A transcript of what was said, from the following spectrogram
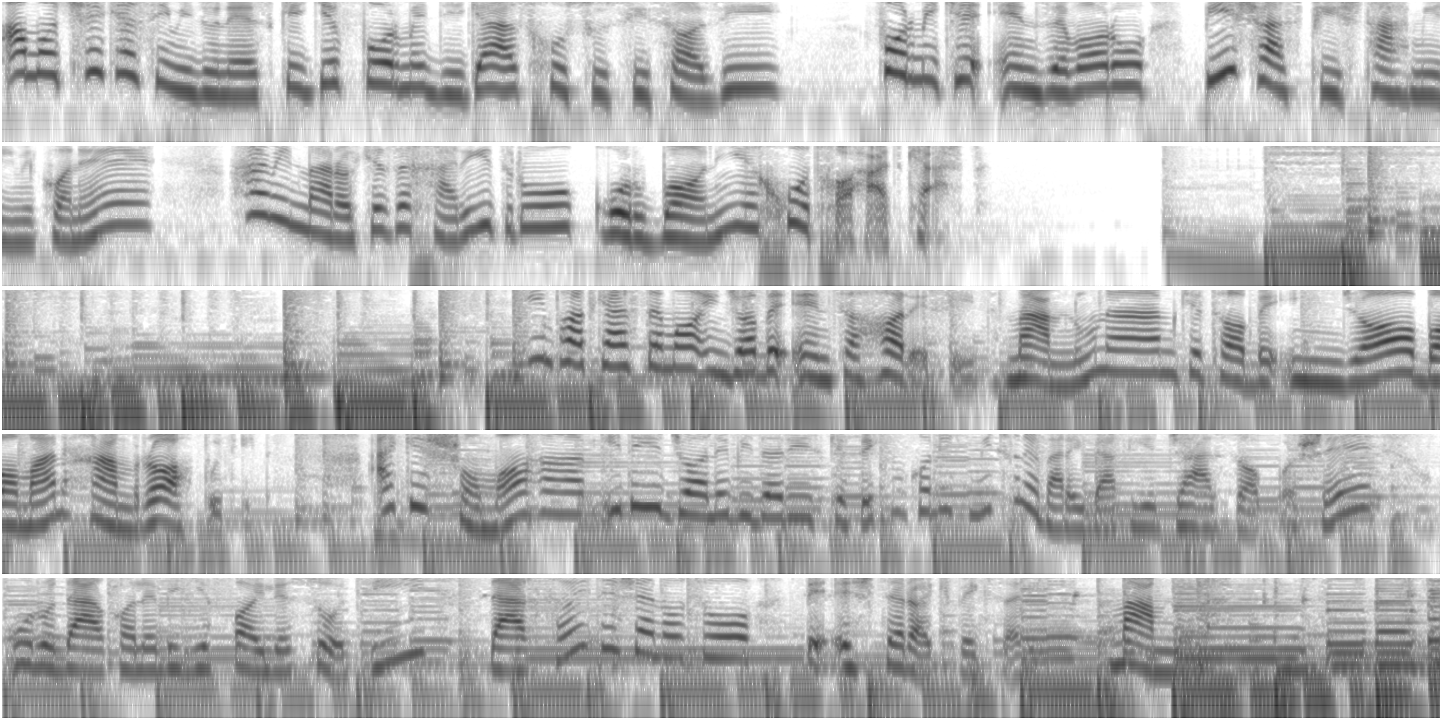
اما چه کسی می‌دونست که یه فرم دیگه از خصوصی سازی فرمی که انزوا رو بیش از پیش تحمیل می‌کنه همین مراکز خرید رو قربانی خود خواهد کرد. پادکست ما اینجا به انتها رسید. ممنونم که تا به اینجا با من همراه بودید. اگه شما هم ایده جالبی دارید که فکر می‌کنید می‌تونه برای بقیه جذاب باشه اون رو در قالب یه فایل صوتی در سایت شنوتو به اشتراک بگذارید ممنونم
